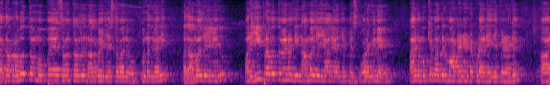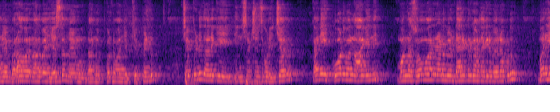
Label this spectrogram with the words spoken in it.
గత ప్రభుత్వం ముప్పై ఐదు సంవత్సరాలు నలభై చేస్తామని ఒప్పుకున్నది కానీ అది అమలు చేయలేదు. మరి ఈ ప్రభుత్వం అయినా దీన్ని అమలు చేయాలి అని చెప్పేసి కోరంగానే ఆయన ముఖ్యమంత్రి మాట్లాడేటప్పుడు ఆయన ఏం చెప్పాడంటే మేము బరాబర్ నలభై చేస్తాం మేము దాన్ని ఒప్పుకుంటామని చెప్పి చెప్పిండు. చెప్పిండు దానికి ఇన్స్ట్రక్షన్స్ కూడా ఇచ్చారు. కానీ కోడ్ వల్ల ఆగింది. మొన్న సోమవారం నాడు మేము డైరెక్టర్ గారి దగ్గర పోయినప్పుడు మరి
